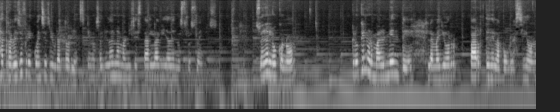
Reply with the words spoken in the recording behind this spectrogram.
a través de frecuencias vibratorias que nos ayudan a manifestar la vida de nuestros sueños. Suena loco, ¿no? Creo que normalmente la mayor parte de la población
